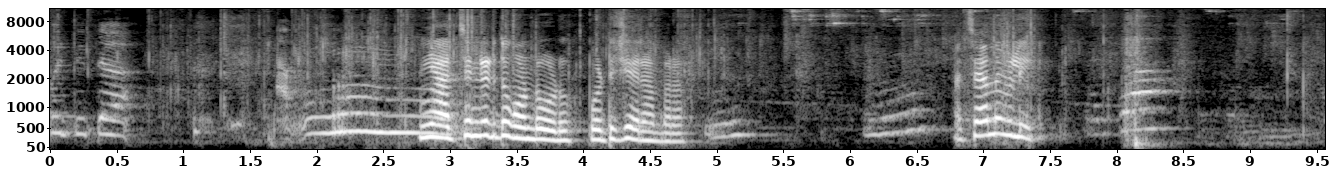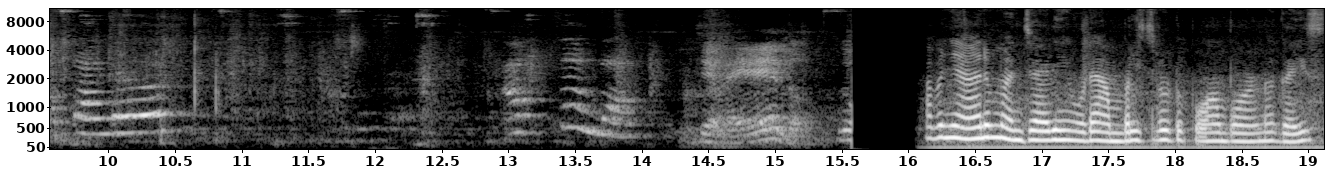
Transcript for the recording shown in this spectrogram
പൊട്ടിട്ടാ നീ അച്ഛന്റെ അടുത്ത് കൊണ്ടുപോടു. പൊട്ടിച്ചു തരാൻ പറ. അച്ഛന്ന് വിളി. അപ്പം ഞാനും മഞ്ചാരിയും കൂടെ അമ്പലത്തിലോട്ട് പോകാൻ പോകണം ഗൈസ്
